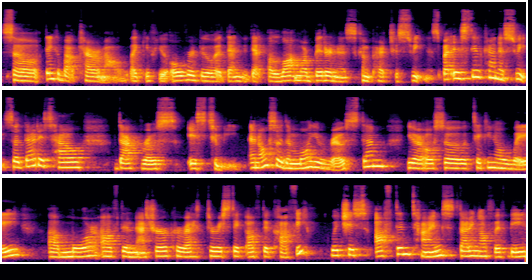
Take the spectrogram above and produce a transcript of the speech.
So think about caramel. Like if you overdo it, then you get a lot more bitterness compared to sweetness, but it's still kind of sweet. So that is how dark roast is to me. And also, the more you roast them, you're also taking away uh, more of the natural characteristic of the coffee, which is oftentimes starting off with being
